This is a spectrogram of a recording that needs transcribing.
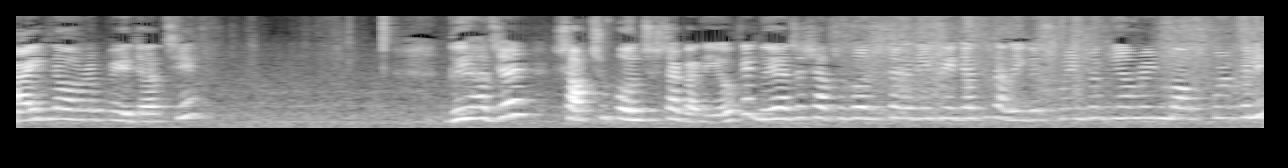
রাইট নাও আমরা পেয়ে যাচ্ছি। দুই হাজার সাতশো পঞ্চাশ টাকা দিয়ে ওকে দুই হাজার সাতশো পঞ্চাশ টাকা দিয়ে পেয়ে যাচ্ছে তাদেরকে স্ক্রিনশট দিয়ে আমরা ইনবক্স করে ফেলি।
